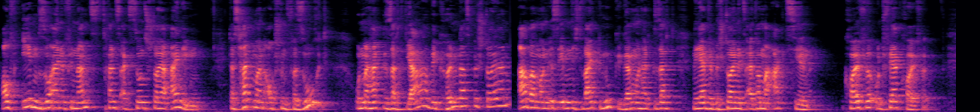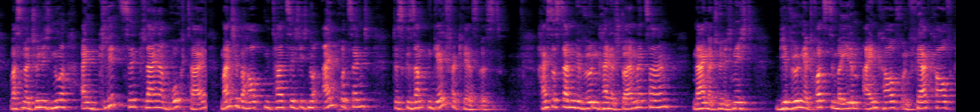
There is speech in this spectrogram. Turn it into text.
auf eben so eine Finanztransaktionssteuer einigen. Das hat man auch schon versucht und man hat gesagt, ja, wir können das besteuern, aber man ist eben nicht weit genug gegangen und hat gesagt, naja, wir besteuern jetzt einfach mal Aktien, Käufe und Verkäufe. Was natürlich nur ein klitzekleiner Bruchteil, manche behaupten tatsächlich nur ein Prozent des gesamten Geldverkehrs ist. Heißt das dann, wir würden keine Steuern mehr zahlen? Nein, natürlich nicht. Wir würden ja trotzdem bei jedem Einkauf und Verkauf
